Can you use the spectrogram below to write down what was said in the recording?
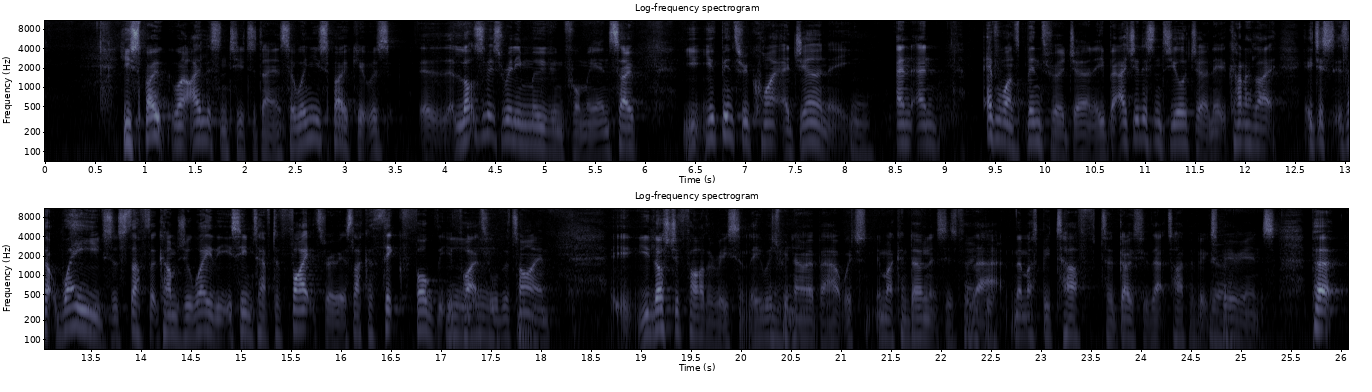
You spoke, well, I listened to you today, and so when you spoke, it was uh, lots of it's really moving for me. And so you, you've been through quite a journey, and, and everyone's been through a journey, but as you listen to your journey, it kind of like, it just, it's like waves of stuff that comes your way that you seem to have to fight through. It's like a thick fog that you fight through all the time. Y- You lost your father recently, which we know about, which my condolences for Thank that. That must be tough to go through that type of experience. But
